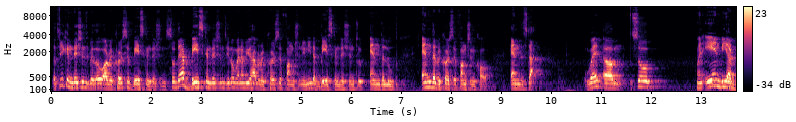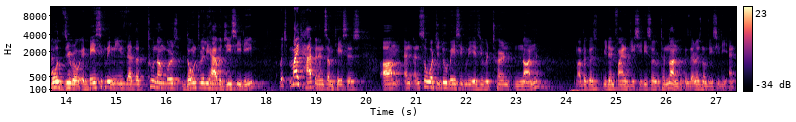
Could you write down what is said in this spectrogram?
the three conditions below are recursive base conditions. So they're base conditions you know whenever you have a recursive function you need a base condition to end the loop end the recursive function call end the stack. When um, so when a and b are both 0, it basically means that the two numbers don't really have a GCD, which might happen in some cases. Um, and, and so what you do basically is you return none uh, because you didn't find a GCD, so you return none because there is no GCD. And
